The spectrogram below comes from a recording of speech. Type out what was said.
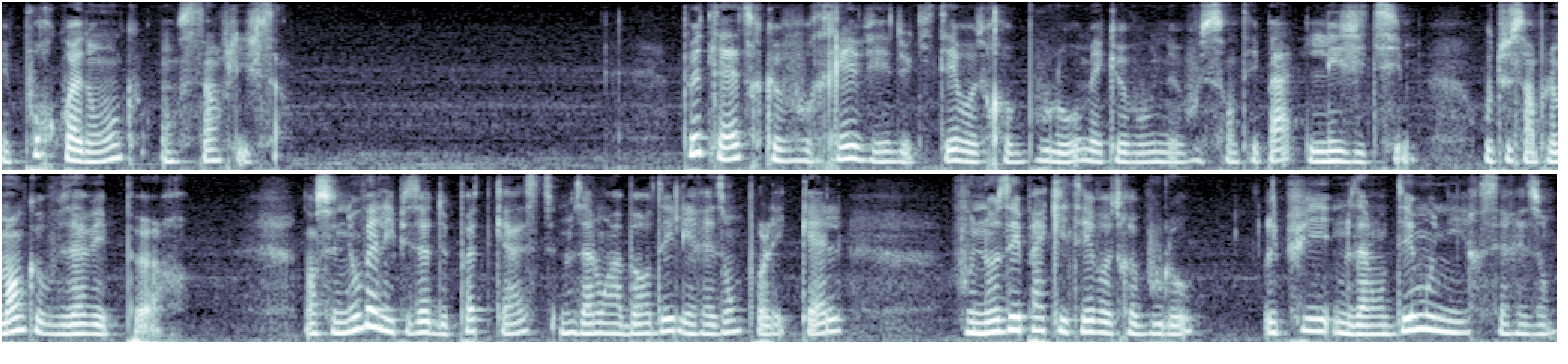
Mais pourquoi donc on s'inflige ça? Peut-être que vous rêvez de quitter votre boulot mais que vous ne vous sentez pas légitime ou tout simplement que vous avez peur. Dans ce nouvel épisode de podcast, nous allons aborder les raisons pour lesquelles vous n'osez pas quitter votre boulot, et puis nous allons démolir ces raisons,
